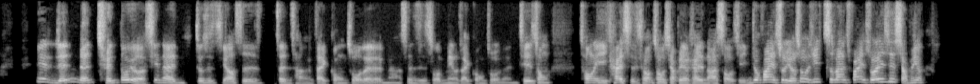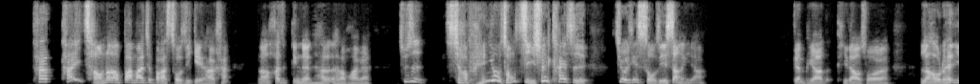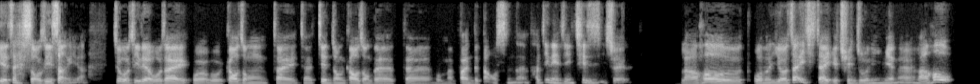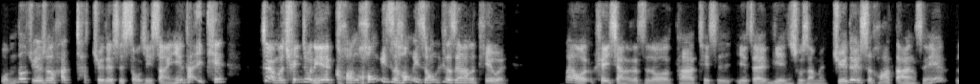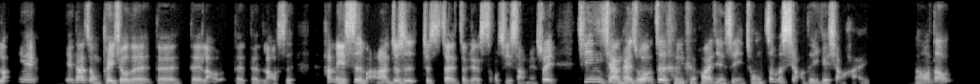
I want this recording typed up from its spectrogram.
因为人人全都有。现在就是只要是正常在工作的人啊，甚至说没有在工作的人，其实从从你一开始，从从小朋友开始拿手机，你就发现说，有时候我去吃饭，发现说，哎，这小朋友。他他一吵闹，爸妈就把手机给他看，然后他就盯着他的他的画面。就是小朋友从几岁开始就已经手机上瘾啊？更不要提到说老人也在手机上瘾啊。就我记得我在我我高中在在建中高中的的我们班的导师呢，他今年已经七十几岁了。然后我们有在一起在一个群组里面呢，然后我们都觉得说他他绝对是手机上瘾，因为他一天。在我们群组里面狂轰，一直轰，一直轰各式各样的贴文，那我可以想而知哦，他其实也在脸书上面，绝对是花大量时间。因为老，因为因为他这种退休的的的老的的老师，他没事嘛，那就是就是在这个手机上面。所以，其实你想想看说，这很可怕一件事情，从这么小的一个小孩，然后到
